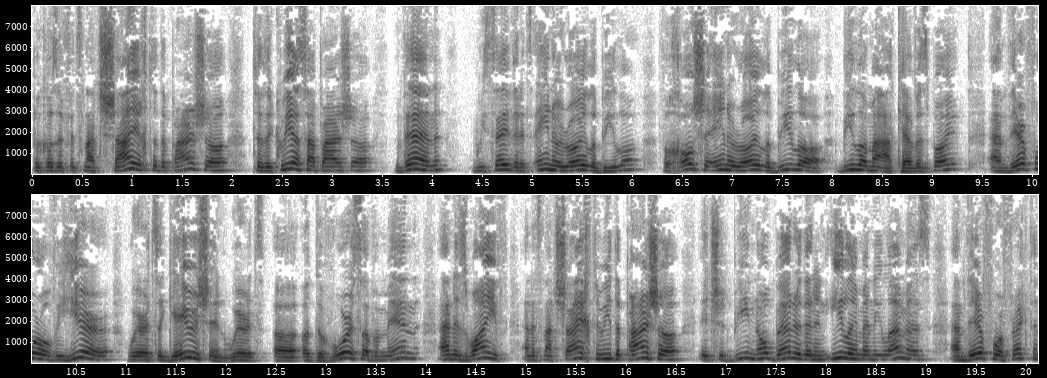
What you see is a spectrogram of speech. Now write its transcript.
because if it's not shaykh to the parsha, to the kriyas parsha, then we say that it's Eino Roy Labila, V'chol She'eino Roy Labila, Bila Ma'akeves and therefore over here, where it's a Gerishin, where it's a, a, divorce of a man and his wife, and it's not Shaykh to read the Parsha, it should be no better than an Elam and Ilames, and therefore Frekta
